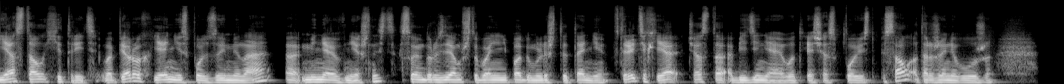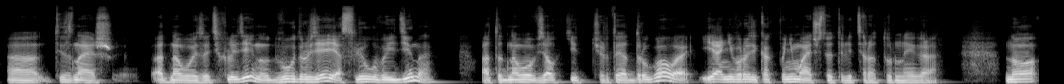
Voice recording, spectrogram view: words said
я стал хитрить. Во-первых, я не использую имена, а меняю внешность своим друзьям, чтобы они не подумали, что это они. В-третьих, я часто объединяю. Вот я сейчас повесть писал «Отражение в луже». А, ты знаешь одного из этих людей, но двух друзей я слил воедино, от одного взял какие-то черты от другого, и они вроде как понимают, что это литературная игра. Но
